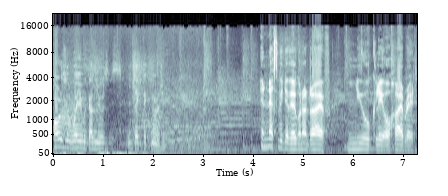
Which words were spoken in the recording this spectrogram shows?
all the way we can use this e-tech technology. In next video we're gonna drive new Clio hybrid.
